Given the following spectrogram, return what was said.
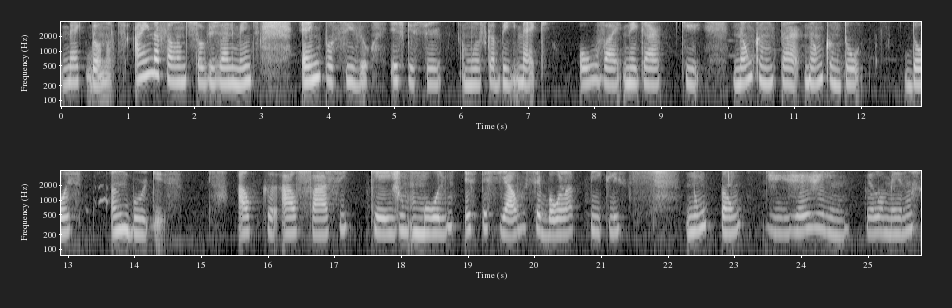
McDonald's. Ainda falando sobre os alimentos, é impossível esquecer a música Big Mac. Ou vai negar que não cantar, não cantou dois hambúrgueres alface, queijo, molho especial, cebola, picles, num pão de gergelim, pelo menos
